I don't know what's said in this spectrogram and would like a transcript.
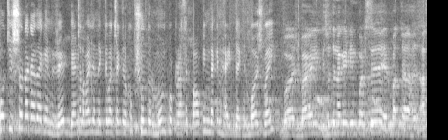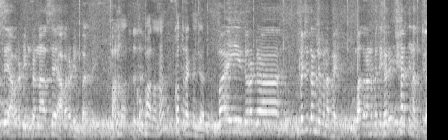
পঁচিশশো টাকা দেখেন রেড ড্যানিশ ভাই যেন দেখতে পাচ্ছি খুব সুন্দর মন পোটর আছে পাউটিং দেখেন হাইট দেখেন। বয়স ভাই? বয়স ভাই কিছুদিন আগে ডিম পারছে এর বাচ্চা আছে আবারও ডিম টানা আছে আবারও ডিম পারবে ভালো খুব ভালো না? কত রাখবেন জোড়াটা? ভাই জোড়াটা বেশি দাম নেব না ভাই। বাজার অনুপাতে হারে সাড়ে তিন হাজার টাকা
